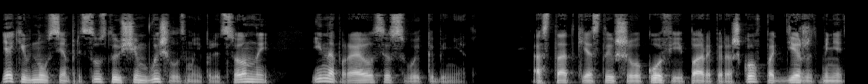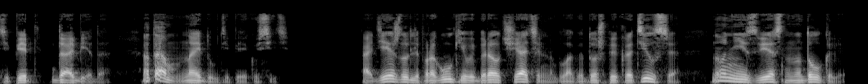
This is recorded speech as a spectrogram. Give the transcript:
Я кивнул всем присутствующим, вышел из манипуляционной и направился в свой кабинет. Остатки остывшего кофе и пара пирожков поддержат меня теперь до обеда, а там найду где перекусить. Одежду для прогулки выбирал тщательно, благо дождь прекратился, но неизвестно, надолго ли.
